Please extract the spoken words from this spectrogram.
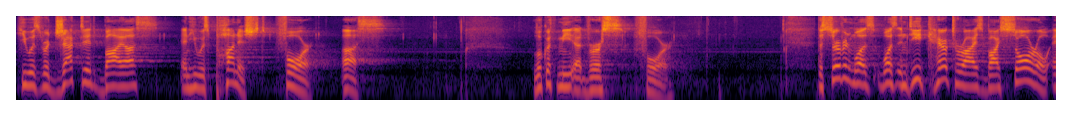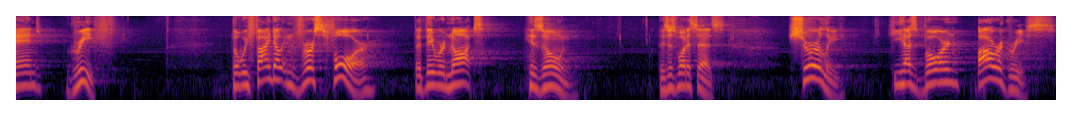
he was rejected by us, and he was punished for us. Look with me at verse 4. The servant was, was indeed characterized by sorrow and grief. But we find out in verse 4 that they were not his own. This is what it says Surely he has borne our griefs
